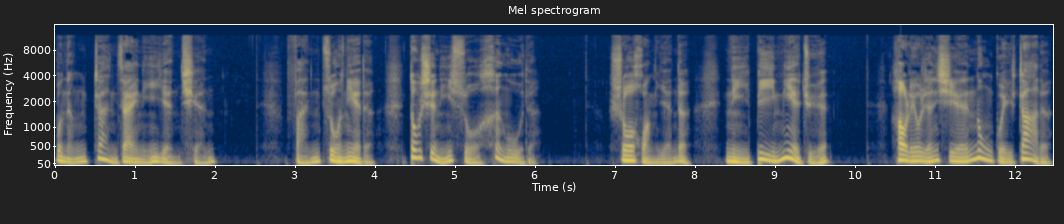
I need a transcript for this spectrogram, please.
不能站在你眼前。凡作孽的，都是你所恨恶的；说谎言的，你必灭绝；好流人血、弄诡诈的，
